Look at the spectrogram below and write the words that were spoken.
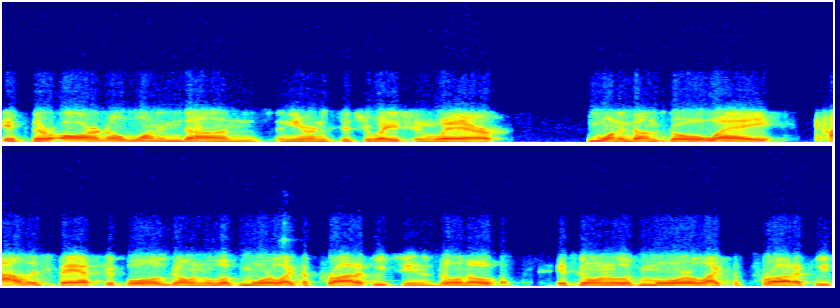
if there are no one and dones and you're in a situation where one and dones go away, college basketball is going to look more like the product we've seen at Villanova. It's going to look more like the product we've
